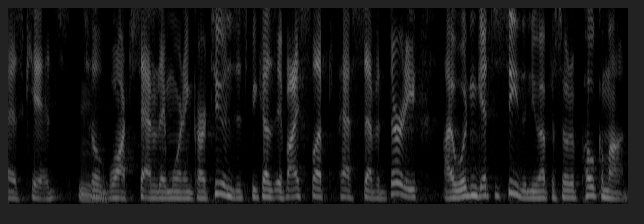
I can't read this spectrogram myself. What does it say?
as kids to Hmm. watch Saturday morning cartoons, it's because if I slept past 7:30, I wouldn't get to see the new episode of Pokemon,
